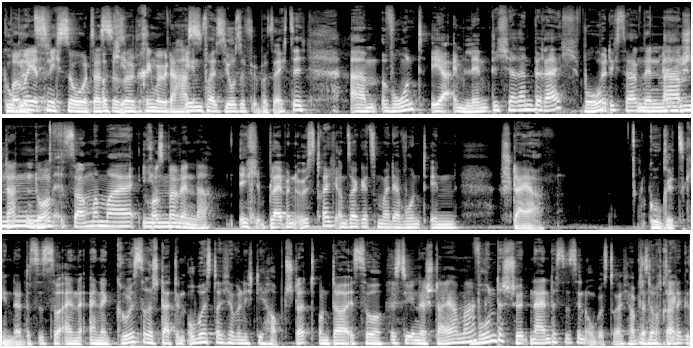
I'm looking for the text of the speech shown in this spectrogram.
googelt's. Wollen wir jetzt nicht so, das, Okay. so kriegen wir wieder Hass. Jedenfalls Josef über 60. Ähm, wohnt eher im ländlicheren Bereich, Wo? würde ich sagen. Nennen wir eine ähm, Stadt, ein Dorf? Sagen wir mal in... Rosberwender. Ich bleibe in Österreich und sage jetzt mal, der wohnt in Steyr. Googles Kinder. Das ist so eine, eine größere Stadt in Oberösterreich, aber nicht die Hauptstadt. Und da ist so Ist die in der Steiermark? wunderschön. Nein, das ist in Oberösterreich. Habe ich Das doch macht gerade gar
